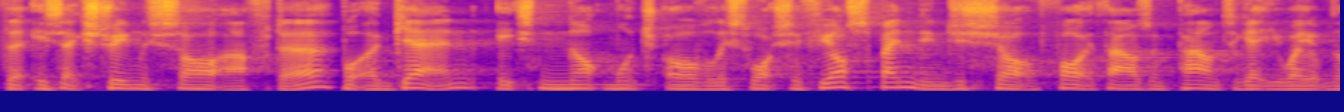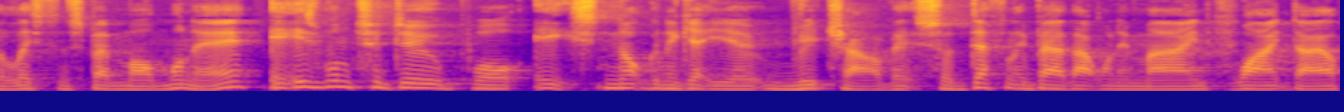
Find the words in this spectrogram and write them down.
that is extremely sought after. But again, it's not much over list watch. If you're spending just short of £40,000 to get your way up the list and spend more money, it is one to do, but it's not going to get you rich out of it. So definitely bear that one in mind. White dial.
